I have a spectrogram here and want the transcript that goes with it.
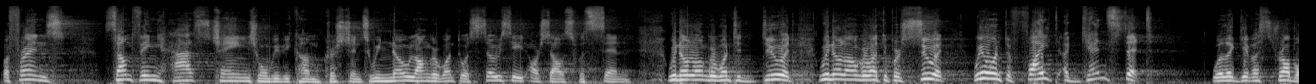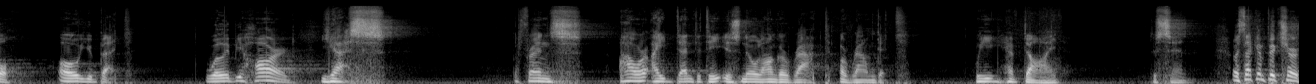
But, friends, something has changed when we become Christians. We no longer want to associate ourselves with sin. We no longer want to do it. We no longer want to pursue it. We want to fight against it. Will it give us trouble? Oh, you bet. Will it be hard? Yes. But, friends, our identity is no longer wrapped around it. We have died to sin. A second picture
